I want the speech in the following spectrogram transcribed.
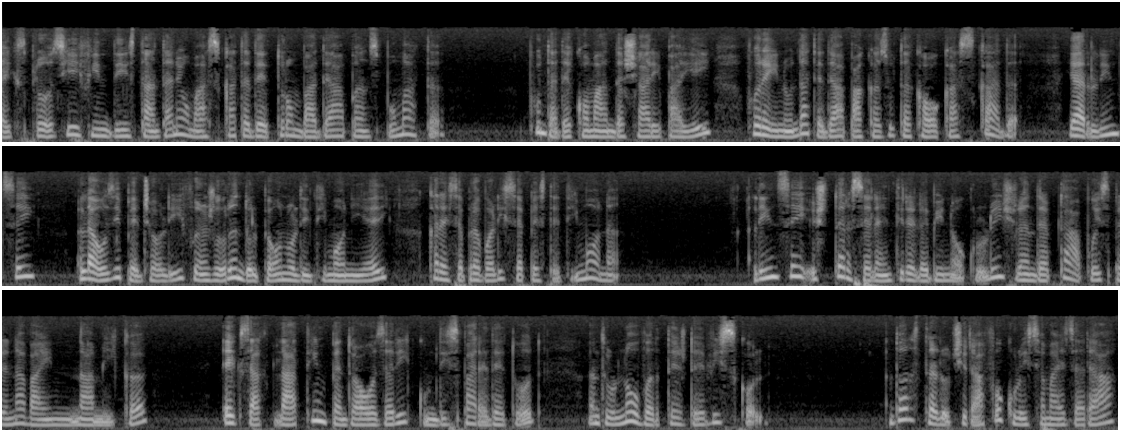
exploziei fiind instantaneu mascată de tromba de apă înspumată. Punta de comandă și aripa ei fură inundate de apa căzută ca o cascadă, iar Lindsay l auzi pe Joliffe înjurându-l pe unul din timonieri care se prăvălise peste timonă. Lindsay își șterse lentirele binoclului și îl îndrepta apoi spre nava inamică, exact la timp pentru a ozări cum dispare de tot într-un nou vârtej de viscol. Doar strălucirea focului se mai zărea,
